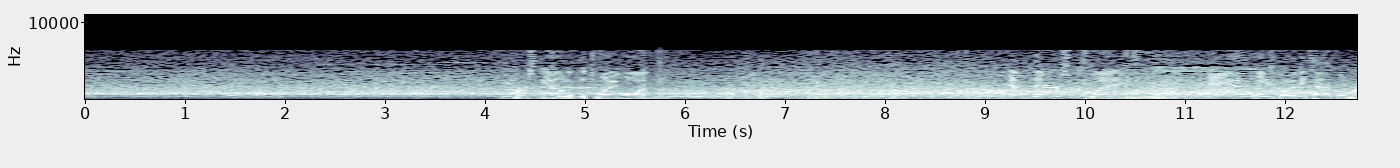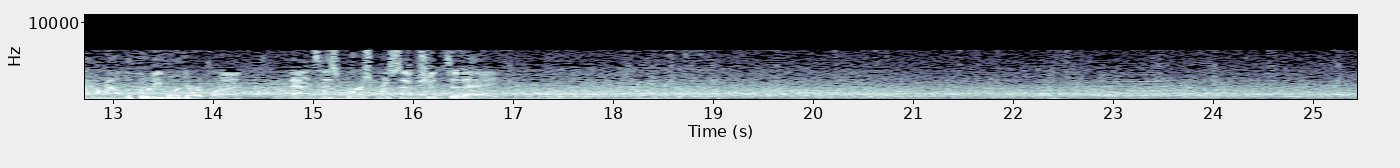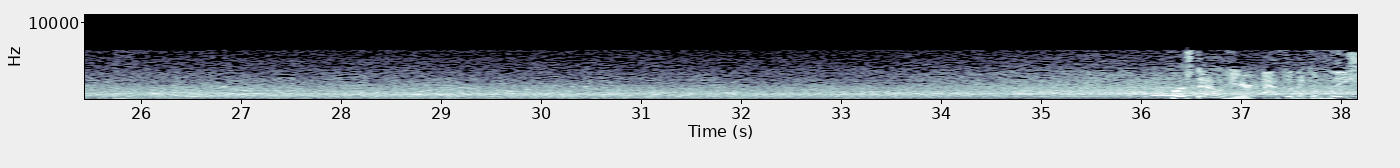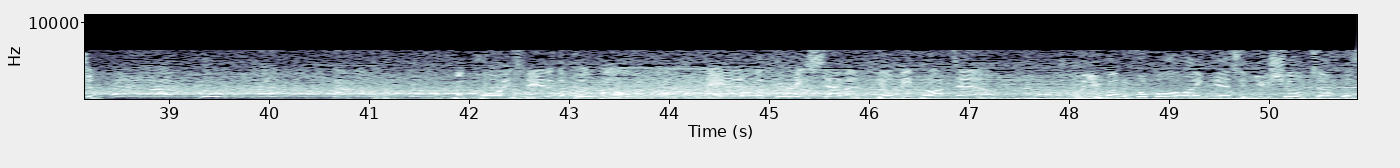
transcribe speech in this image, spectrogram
First down at the 21. And there's Clay. And he's going to be tackled right around the 31-yard line. That's his first reception today. First down here after the completion. McCoy's hand at the football. And at the 37, he'll be brought down. When you run the football like this and you show toughness,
